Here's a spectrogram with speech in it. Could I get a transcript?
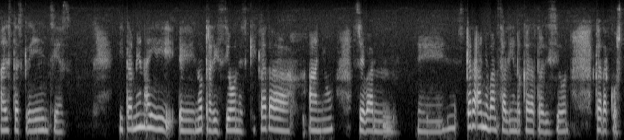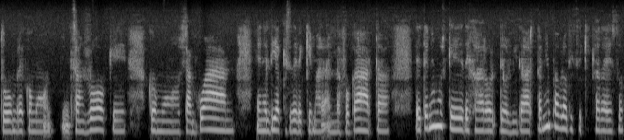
a estas creencias. Y también hay eh, no tradiciones que cada año se van eh, cada año van saliendo cada tradición, cada costumbre, como San Roque, como San Juan, en el día que se debe quemar en la fogata. Eh, tenemos que dejar de olvidar. También Pablo dice que cada eso,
